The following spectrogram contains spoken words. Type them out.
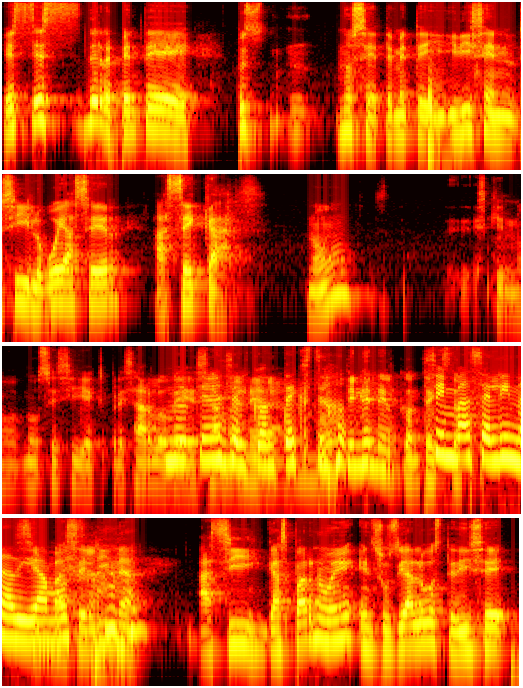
Es, es de repente, pues, no sé, te mete y dicen, sí, lo voy a hacer a secas, ¿no? Es que no, no sé si expresarlo No de esa tienes el manera. contexto. No tienen el contexto. Sin vaselina, digamos. Sin vaselina. Así, Gaspar Noé en sus diálogos te dice,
